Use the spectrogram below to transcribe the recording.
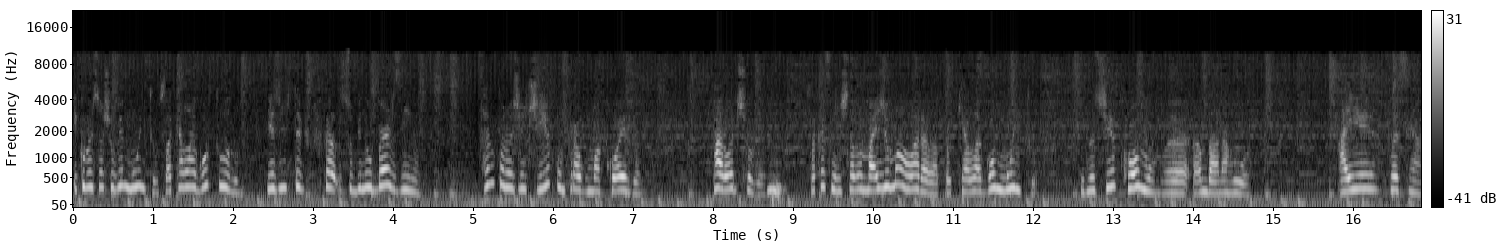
e começou a chover muito, só que alagou tudo. E a gente teve que ficar subir no barzinho. Sabe quando a gente ia comprar alguma coisa, parou de chover. Só que assim, a gente tava mais de uma hora lá, porque alagou muito. E não tinha como eh, andar na rua. Aí eu falei assim, ah,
